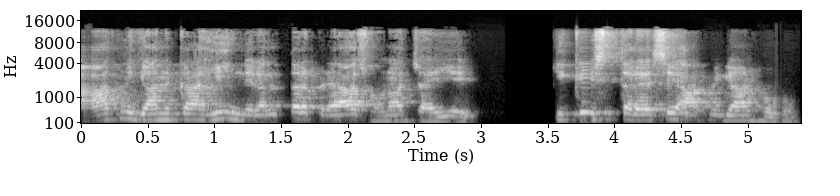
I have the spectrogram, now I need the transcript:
आत्मज्ञान का ही निरंतर प्रयास होना चाहिए कि किस तरह से आत्मज्ञान हो।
